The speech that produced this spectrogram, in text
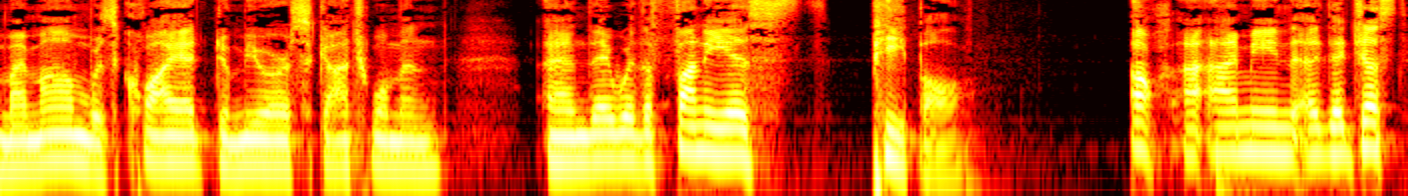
My mom was quiet, demure Scotch woman. And they were the funniest people. Oh, I, I mean, uh, they just,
